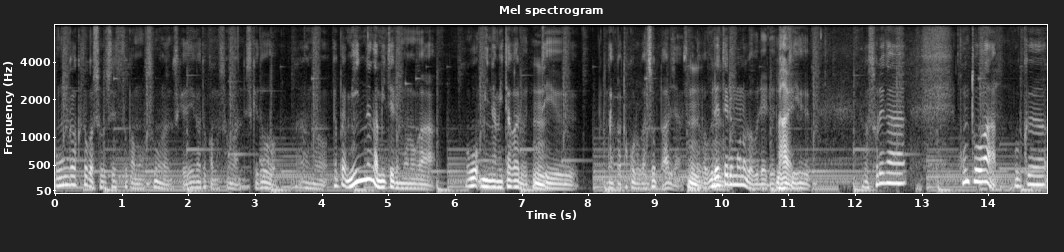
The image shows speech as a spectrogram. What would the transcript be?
音楽とか小説とかもそうなんですけど映画とかもそうなんですけどあのやっぱりみんなが見てるものがをみんな見たがるっていう、なんかところがちょっとあるじゃないですか,、うん。だから売れてるものが売れるっていう、だからそれが本当は僕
